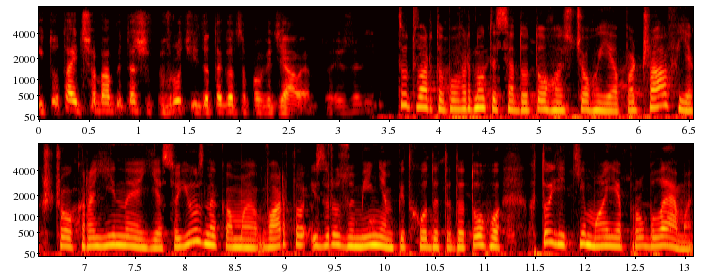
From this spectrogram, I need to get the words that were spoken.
I tutaj trzeba by też wrócić do tego, co powiedziałem, że Тут варто повернутися до того, з чого я почав. Якщо країни є союзниками, варто із розумінням підходити до того, хто які має проблеми.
